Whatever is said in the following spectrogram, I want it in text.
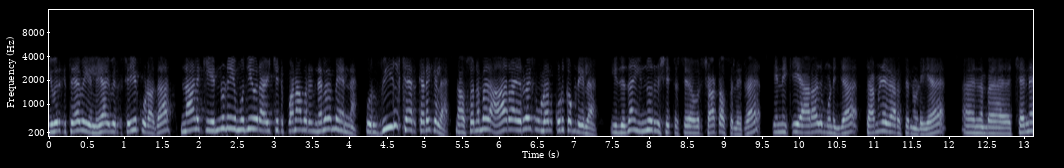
இவருக்கு தேவையில்லையா? இவருக்கு செய்யக்கூடாதா? நாளைக்கு என்னுடைய முதியவர் அழைச்சிட்டு போனா அவர் நிலைமை என்ன? ஒரு வீல் சேர் கிடைக்கல. நான் சொன்ன மாதிரி ஆறாயிரம் ரூபாய்க்கு உங்களால் கொடுக்க முடியல. இதுதான் இன்னொரு விஷயத்த ஒரு ஷார்ட்டா சொல்லிடுறேன் இன்னைக்கு யாராவது முடிஞ்சா தமிழக அரசினுடைய நம்ம சென்னை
